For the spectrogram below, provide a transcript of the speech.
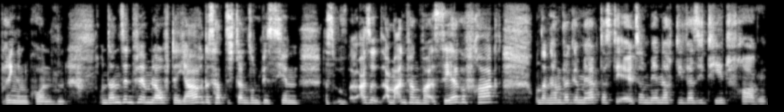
bringen konnten. Und dann sind wir im Lauf der Jahre das hat sich dann so ein bisschen das also am Anfang war es sehr gefragt und dann haben wir gemerkt, dass die Eltern mehr nach Diversität fragen.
